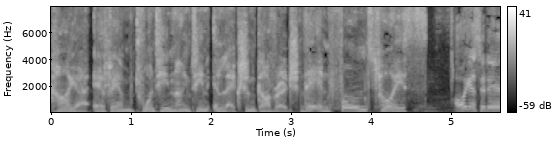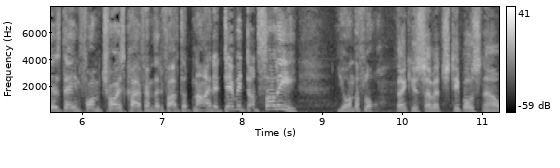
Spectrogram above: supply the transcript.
Kaya FM 2019 election coverage. The informed choice. Oh yes, it is the informed choice. Kaya FM 35.9. David O'Sullivan, you're on the floor. Thank you so much, Tibos. Now,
